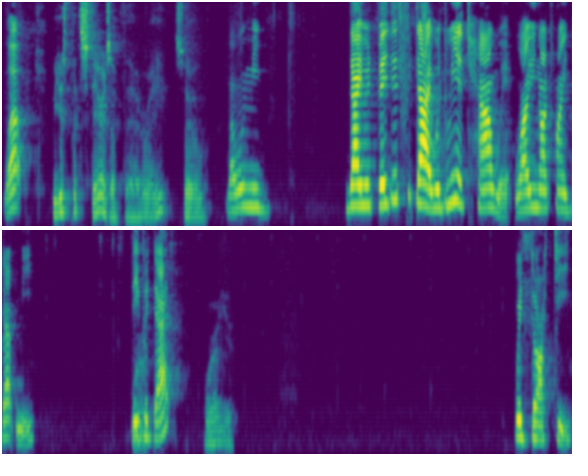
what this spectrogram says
What? We just put stairs up there, right? So. What would we? need? would they just? We're doing a tower. Why are you not trying to dump me? Did put that? Where are you? With Dottie.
